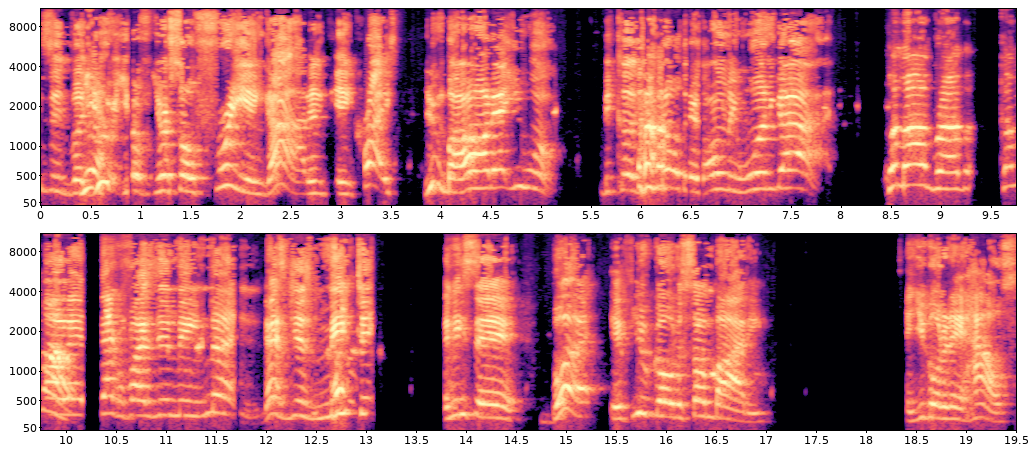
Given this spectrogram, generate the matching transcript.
He said, but Yeah. you're, you're you're so free in God in, in Christ, you can buy all that you want because you know there's only one God. come on, brother. Come on. All that sacrifice didn't mean nothing. That's just meat to And he said, but if you go to somebody and you go to their house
